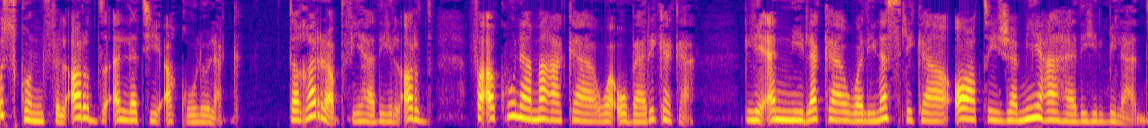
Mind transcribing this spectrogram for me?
أسكن في الأرض التي أقول لك. تغرب في هذه الأرض فأكون معك وأباركك لأني لك ولنسلك أعطي جميع هذه البلاد.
